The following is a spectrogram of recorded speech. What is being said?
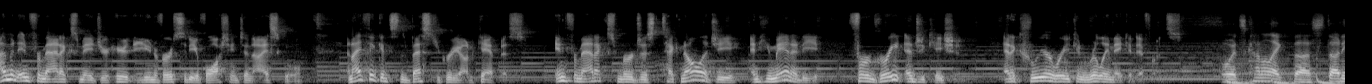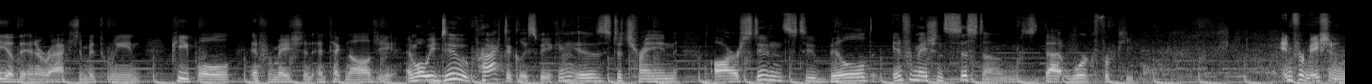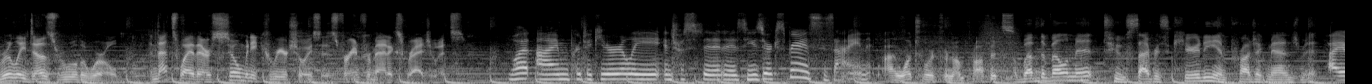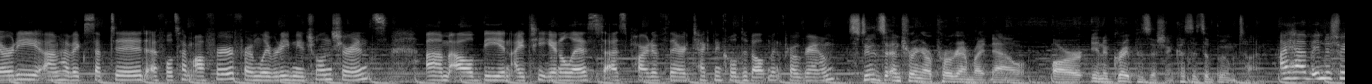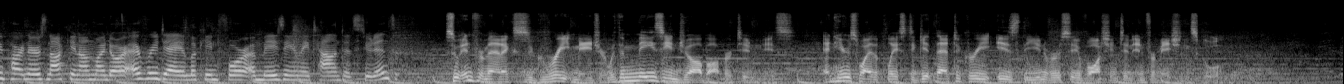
I'm an informatics major here at the University of Washington iSchool, and I think it's the best degree on campus. Informatics merges technology and humanity for a great education and a career where you can really make a difference. Well, it's kind of like the study of the interaction between people, information, and technology. And what we do, practically speaking, is to train our students to build information systems that work for people. Information really does rule the world, and that's why there are so many career choices for informatics graduates. What I'm particularly interested in is user experience design. I want to work for nonprofits. Web development to cybersecurity and project management. I already um, have accepted a full-time offer from Liberty Mutual Insurance. Um, I'll be an IT analyst as part of their technical development program. Students entering our program right now are in a great position because it's a boom time. I have industry partners knocking on my door every day looking for amazingly talented students. So informatics is a great major with amazing job opportunities. And here's why the place to get that degree is the University of Washington Information School.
